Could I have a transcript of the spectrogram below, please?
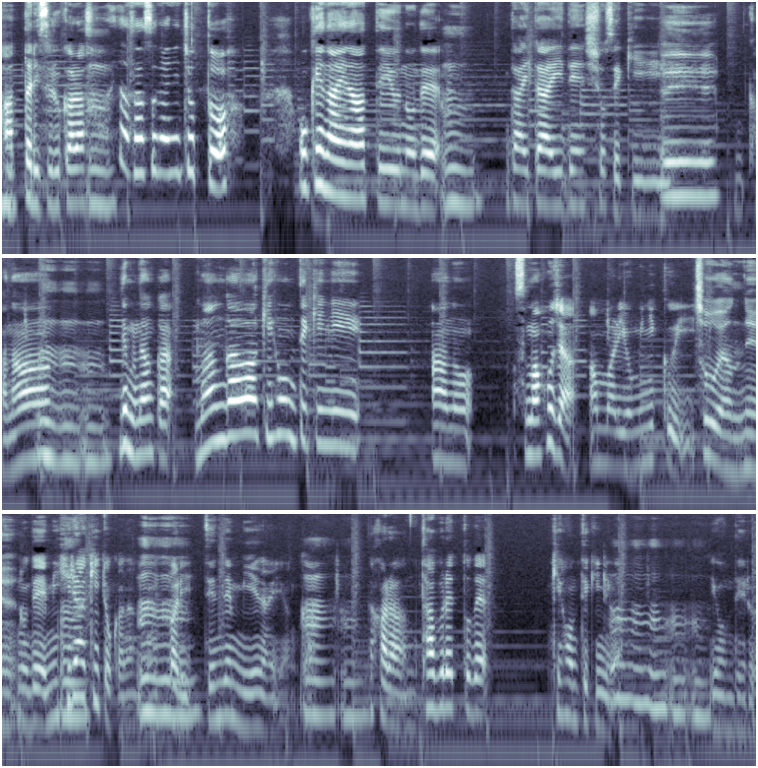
あったりするから、んそういうのはさすがにちょっと置けないなっていうので、うん。大体電子書籍ええかな。でもなんか漫画は基本的にあのスマホじゃあんまり読みにくいそうやんね。ので見開きとかなんかやっぱり全然見えないやんうか。だからタブレットで基本的には。読んでる。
